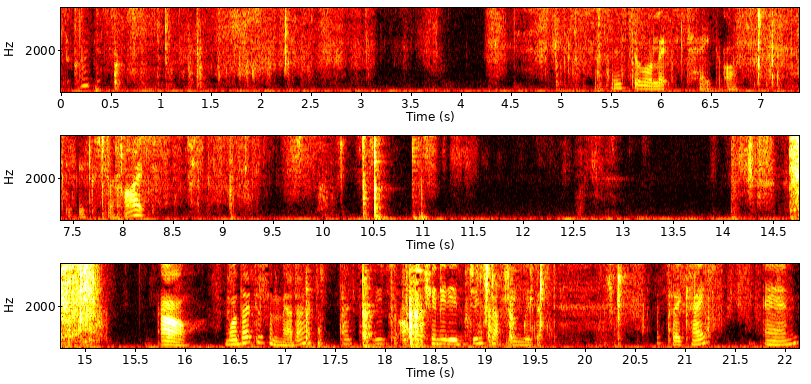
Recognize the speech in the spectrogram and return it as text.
It's good. First of all, let's take off the extra height. Oh, well, that doesn't matter. It's an opportunity to do something with it. That's okay. And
